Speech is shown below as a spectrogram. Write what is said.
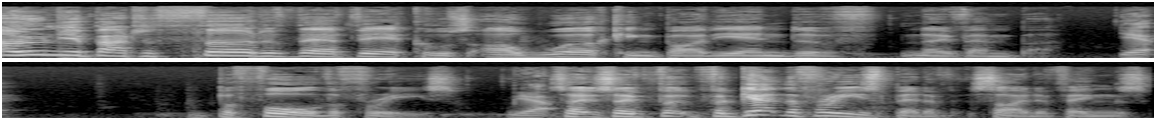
only about a third of their vehicles are working by the end of November. Yep. before the freeze. Yeah. So so for, forget the freeze bit of side of things.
